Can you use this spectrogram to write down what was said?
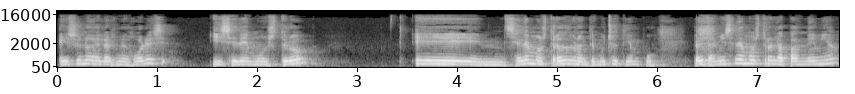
Es una de las mejores y se demostró... eh, se ha demostrado durante mucho tiempo. Pero también se demostró en la pandemia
